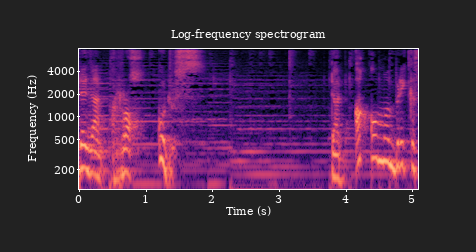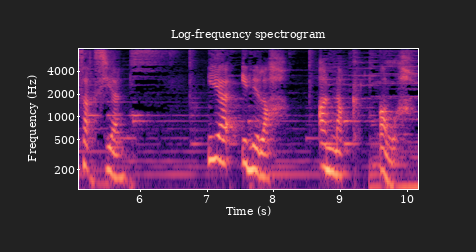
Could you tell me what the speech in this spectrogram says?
dengan Roh Kudus. Dan aku memberi kesaksian, ia inilah anak Allah.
